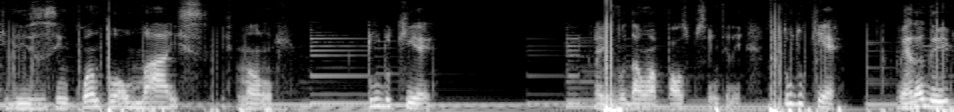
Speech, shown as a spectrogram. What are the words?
Que diz assim: Quanto ao mais, irmãos, tudo que é. Aí eu vou dar uma pausa para você entender. Tudo que é verdadeiro.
